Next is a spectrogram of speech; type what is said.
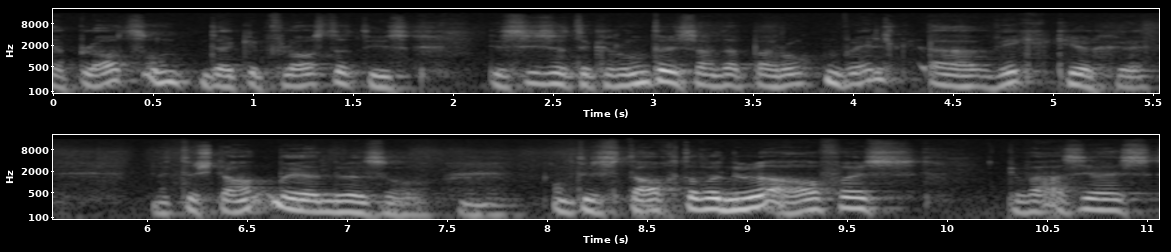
der Platz unten, der gepflastert ist, das ist ja der Grundriss an der barocken Welt, äh, Wegkirche. Da stand man ja nur so. Mhm. Und das taucht aber nur auf als quasi als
